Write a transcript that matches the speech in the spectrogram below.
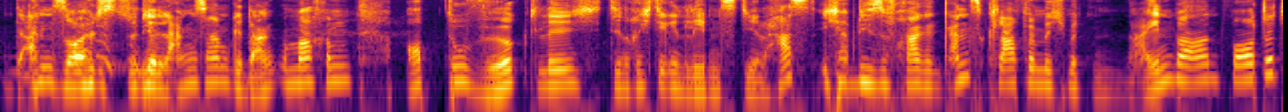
dann solltest du dir langsam Gedanken machen, ob du wirklich den richtigen Lebensstil hast. Ich habe diese Frage ganz klar für mich mit Nein beantwortet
